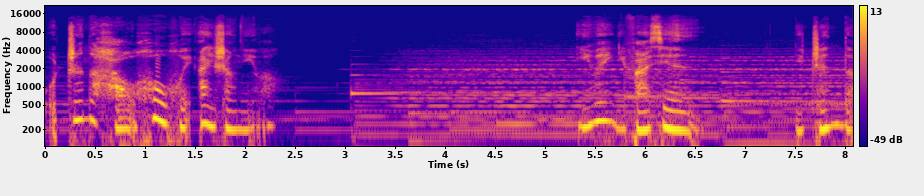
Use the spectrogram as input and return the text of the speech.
我真的好后悔爱上你了，因为你发现，你真的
